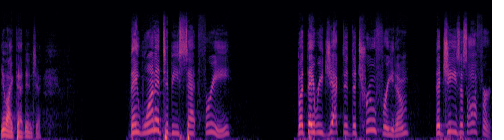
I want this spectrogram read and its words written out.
You liked that, didn't you? They wanted to be set free, but they rejected the true freedom that Jesus offered.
